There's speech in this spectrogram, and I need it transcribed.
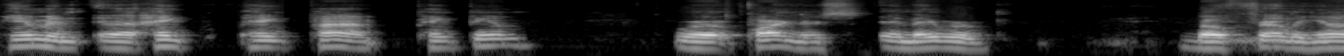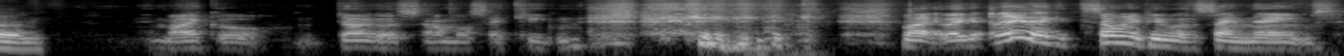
him and uh, Hank Hank Pym Hank Pym were partners and they were both fairly young. Michael Douglas. I almost said Keaton. like, like they like so many people with the same names,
